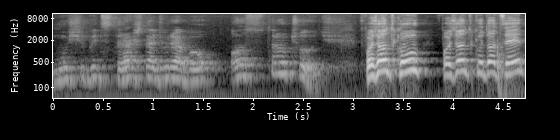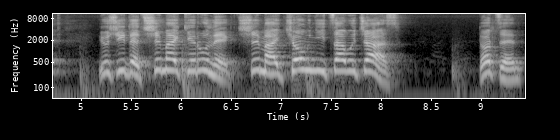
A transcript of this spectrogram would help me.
Musi być straszna dziura, bo ostro czuć. W porządku, w porządku, docent. Już idę, trzymaj kierunek, trzymaj, ciągnij cały czas. Docent,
